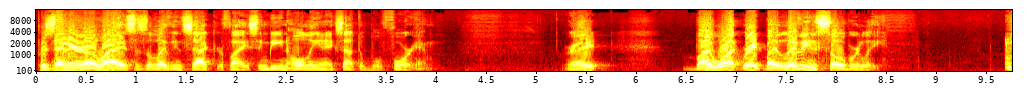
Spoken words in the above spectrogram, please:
presenting our lives as a living sacrifice and being holy and acceptable for Him. Right? By what? Right? By living soberly.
